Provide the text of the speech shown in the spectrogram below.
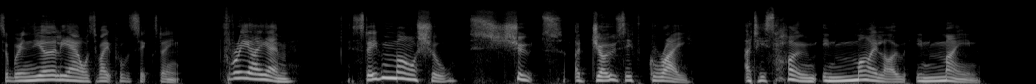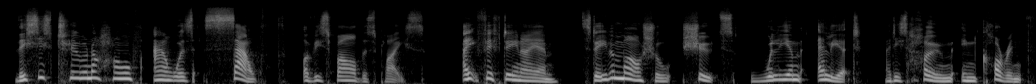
So we're in the early hours of April the sixteenth. Three a.m. Stephen Marshall shoots a Joseph Gray at his home in Milo in Maine. This is two and a half hours south of his father's place. 8:15 a.m. Stephen Marshall shoots William Elliott at his home in Corinth,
